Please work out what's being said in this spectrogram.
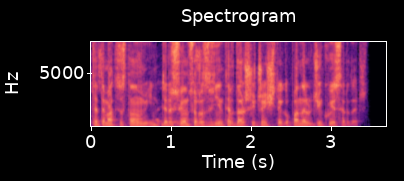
te tematy zostaną interesująco rozwinięte w dalszej części tego panelu. Dziękuję serdecznie.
